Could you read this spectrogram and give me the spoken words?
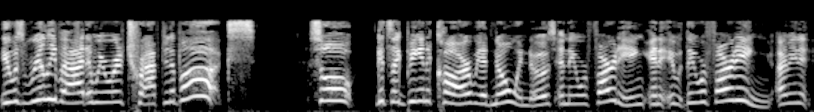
it was really bad and we were trapped in a box. So it's like being in a car. We had no windows, and they were farting, and it, they were farting. I mean, it,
